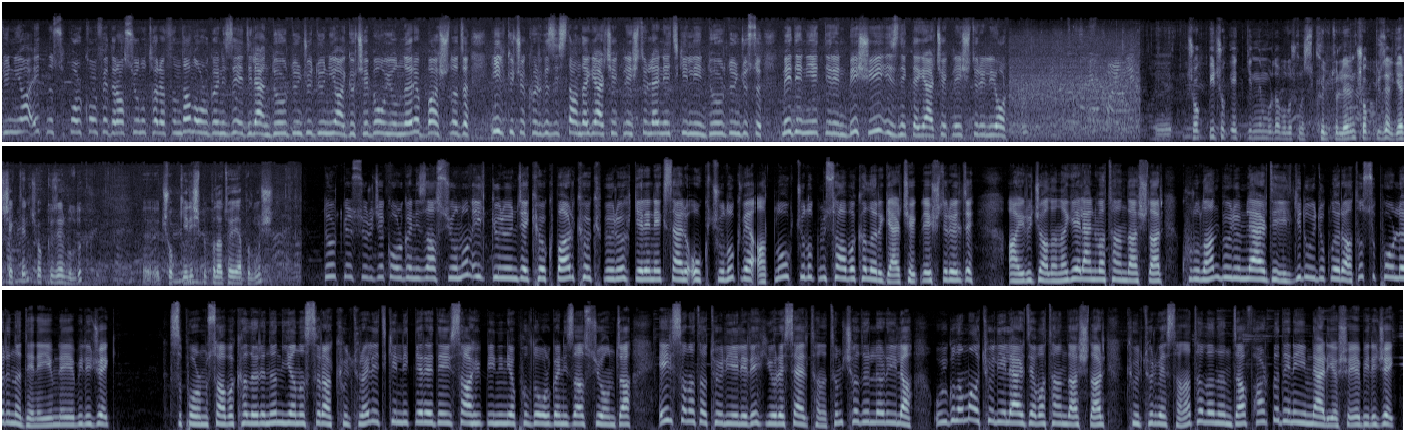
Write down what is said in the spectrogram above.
Dünya Etnospor Konfederasyonu tarafından organize edilen 4. Dünya Göçebe Oyunları başladı. İlk üçü Kırgızistan'da gerçekleştirilen etkinliğin dördüncüsü medeniyetlerin beşiği İznik'te gerçekleştiriliyor. Çok birçok etkinliğin burada buluşması, kültürlerin çok güzel gerçekten çok güzel bulduk. Ee, Çok geniş bir platoya yapılmış. Dört gün sürecek organizasyonun ilk gününde kökbar, kökbörü, geleneksel okçuluk ve atlı okçuluk müsabakaları gerçekleştirildi. Ayrıca alana gelen vatandaşlar kurulan bölümlerde ilgi duydukları ata sporlarını deneyimleyebilecek. Spor müsabakalarının yanı sıra kültürel etkinliklere de ev sahipliğinin yapıldığı organizasyonda el sanat atölyeleri, yöresel tanıtım çadırlarıyla uygulama atölyelerde vatandaşlar kültür ve sanat alanında farklı deneyimler yaşayabilecek.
